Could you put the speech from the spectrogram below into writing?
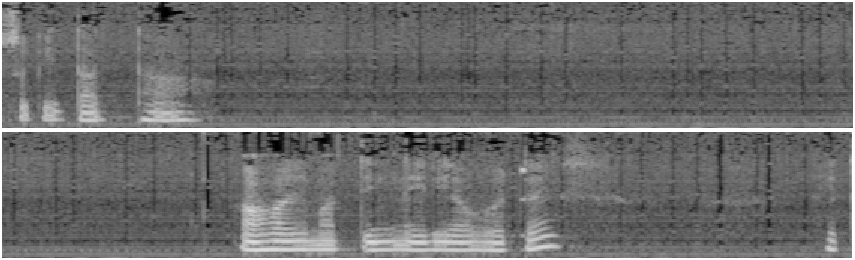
සුකිතත්තා ආහයමත් ඉන්න ඉරියව්වට හිත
